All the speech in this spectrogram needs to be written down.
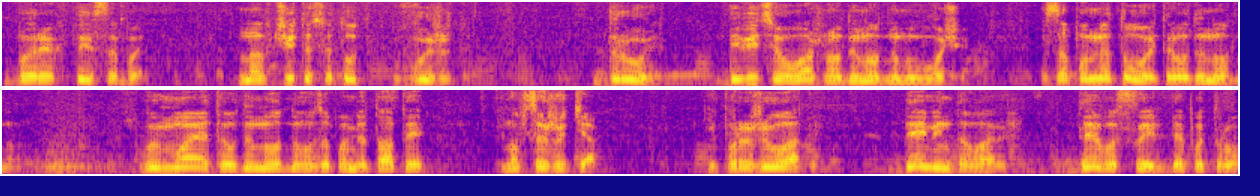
берегти себе. Навчитися тут вижити. Друге, дивіться уважно один одному в очі. Запам'ятовуйте один одного. Ви маєте один одного запам'ятати на все життя і переживати, де він товариш, де Василь, де Петро,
